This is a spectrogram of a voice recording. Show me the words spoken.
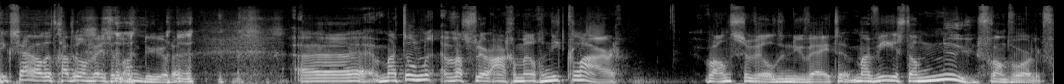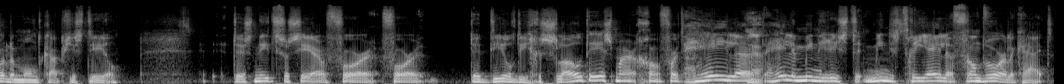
ik zei al, het gaat wel een beetje lang duren. Eh, maar toen was Fleur Agema nog niet klaar. Want ze wilde nu weten, maar wie is dan nu verantwoordelijk voor de mondkapjesdeal? Dus niet zozeer voor, voor de deal die gesloten is, maar gewoon voor het hele, Ja. de hele minister- ministeriële verantwoordelijkheid.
